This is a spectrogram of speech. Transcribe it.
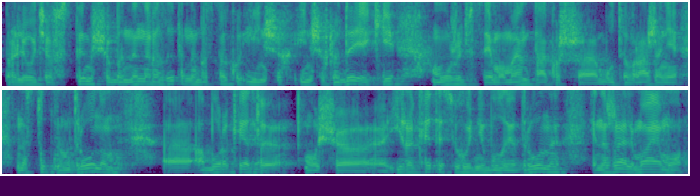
прильотів з тим, щоб не наразити небезпеку інших інших людей, які можуть в цей момент також е, бути вражені наступним дроном е, або ракетою, тому що е, і ракети сьогодні були, і дрони. І на жаль, маємо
